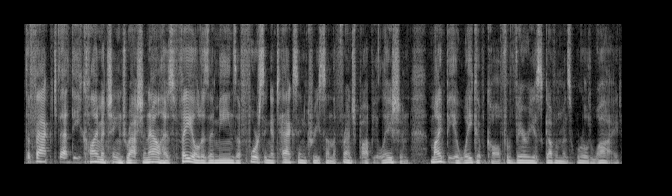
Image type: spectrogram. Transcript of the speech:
the fact that the climate change rationale has failed as a means of forcing a tax increase on the French population might be a wake-up call for various governments worldwide.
